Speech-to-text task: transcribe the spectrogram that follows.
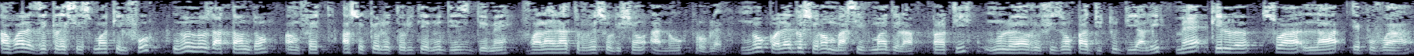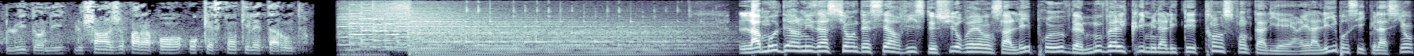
avoir les éclaircissements qu'il faut. Nous nous attendons en fait à ce que l'autorité nous dise demain, voilà, elle a trouvé solution à nos problèmes. Nos collègues seront massivement de la partie. Nous ne leur refusons pas du tout d'y aller, mais qu'ils soient là et pouvoir lui donner le change par rapport aux questions qu'il est à La modernisation des services de surveillance à l'épreuve des nouvelles criminalités transfrontalières et la libre circulation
